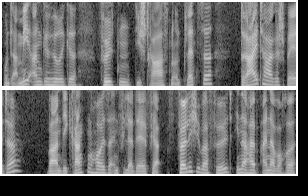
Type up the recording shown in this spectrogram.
und Armeeangehörige füllten die Straßen und Plätze. Drei Tage später, waren die Krankenhäuser in Philadelphia völlig überfüllt. Innerhalb einer Woche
